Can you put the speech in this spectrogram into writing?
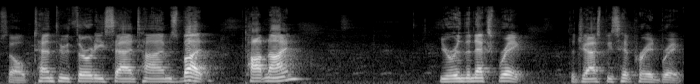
So 10 through 30, sad times. But top nine, you're in the next break, the Jaspy's Hit Parade break.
